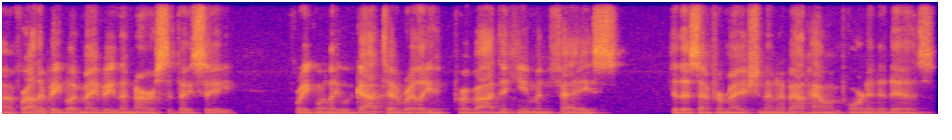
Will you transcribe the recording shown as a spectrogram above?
Uh, for other people, it may be the nurse that they see frequently. We've got to really provide the human face to this information and about how important it is.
